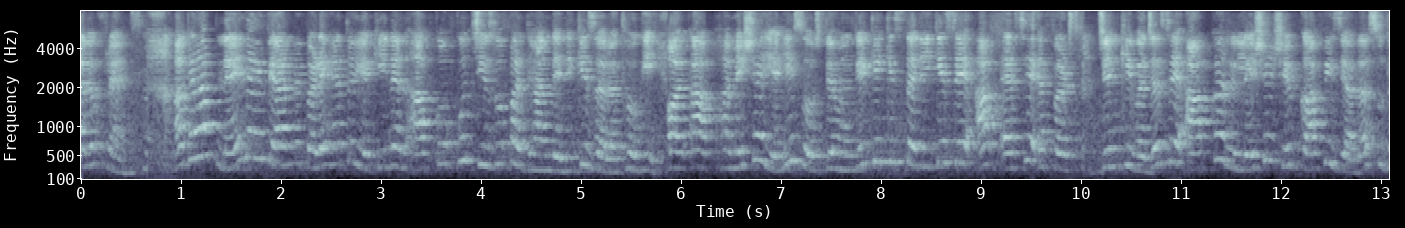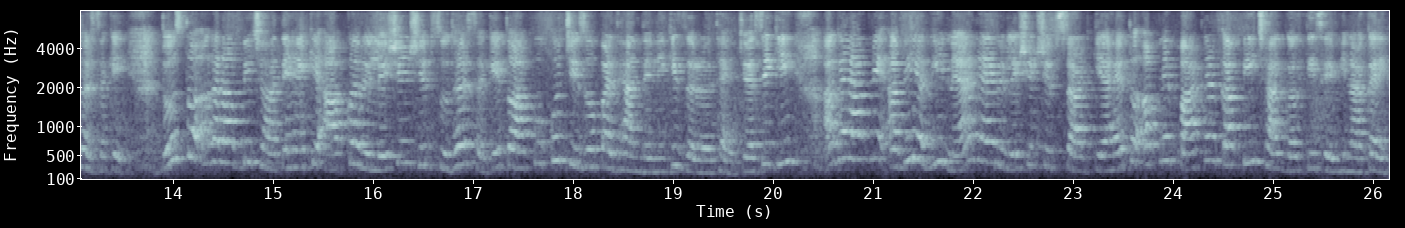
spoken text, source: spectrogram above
हेलो फ्रेंड्स अगर आप नए नए प्यार में पड़े हैं तो यकीनन आपको कुछ चीज़ों पर ध्यान देने की ज़रूरत होगी। और आप हमेशा यही सोचते होंगे कि किस तरीके से आप ऐसे एफर्ट्स जिनकी वजह से आपका रिलेशनशिप काफ़ी ज़्यादा सुधर सके। दोस्तों, अगर आप भी चाहते हैं कि आपका रिलेशनशिप सुधर सके तो आपको कुछ चीज़ों पर ध्यान देने की ज़रूरत है। जैसे की अगर आपने अभी अभी नया नया रिलेशनशिप स्टार्ट किया है तो अपने पार्टनर का पीछा गलती से भी ना करें।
